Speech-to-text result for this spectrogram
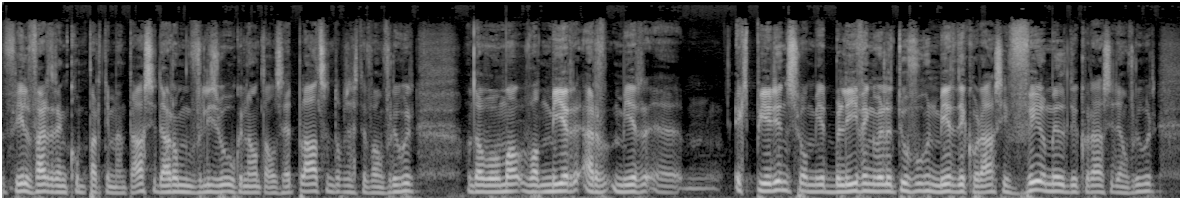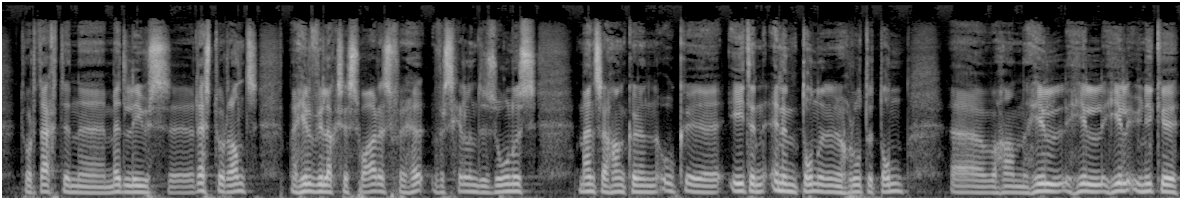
veel verder in compartimentatie. Daarom verliezen we ook een aantal zitplaatsen ten opzichte van vroeger. Omdat we wat meer, er, meer eh, experience, wat meer beleving willen toevoegen. Meer decoratie, veel meer decoratie dan vroeger. Het wordt echt een eh, middeleeuws eh, restaurant met heel veel accessoires, verschillende zones. Mensen gaan kunnen ook eten in een ton, in een grote ton. Eh, we gaan heel, heel, heel unieke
